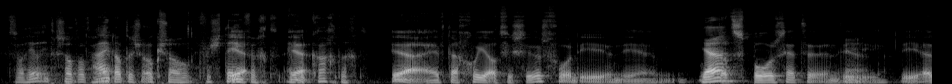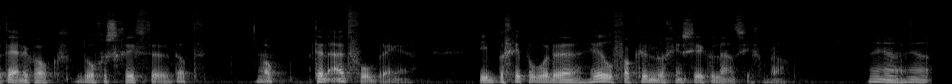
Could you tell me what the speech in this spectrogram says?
Het is wel heel interessant dat hij Ja. dat dus ook zo verstevigt en ja. bekrachtigt. Ja, hij heeft daar goede adviseurs voor die, die op dat spoor zetten en die, die uiteindelijk ook door geschriften dat ook ten uitvoer brengen. Die begrippen worden heel vakkundig in circulatie gebracht. Ja, ja.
